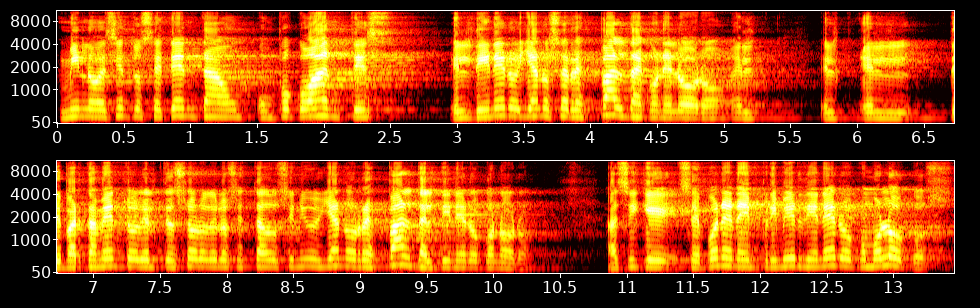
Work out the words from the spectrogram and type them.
1970, un, poco antes, el dinero ya no se respalda con el oro. El, Departamento del Tesoro de los Estados Unidos ya no respalda el dinero con oro. Así que se ponen a imprimir dinero como locos.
